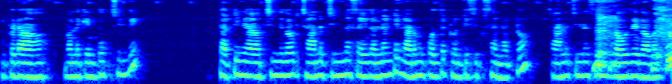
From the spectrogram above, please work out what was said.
ఇక్కడ మనకి ఎంత వచ్చింది? థర్టీన్ వచ్చింది కాబట్టి చాలా చిన్న సైజ్ అండి. అంటే నడుము కొలత ట్వంటీ సిక్స్ అన్నట్టు. చాలా చిన్న సైజ్ బ్లౌజే కాబట్టి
